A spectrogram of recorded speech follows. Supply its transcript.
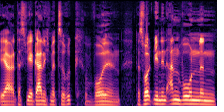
ja, dass wir gar nicht mehr zurück wollen. Das wollten wir den Anwohnenden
